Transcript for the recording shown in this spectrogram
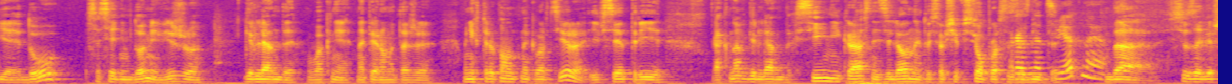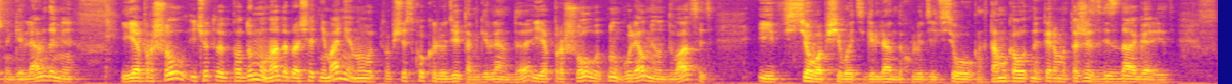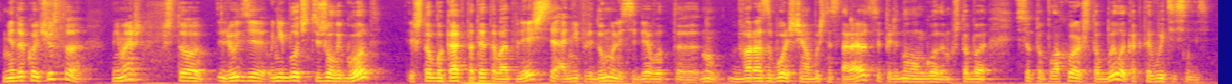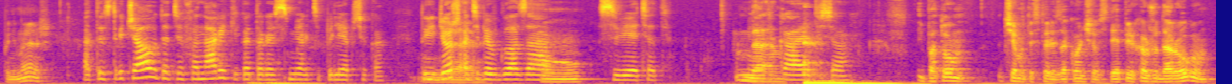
я иду в соседнем доме, вижу гирлянды в окне на первом этаже. У них трехкомнатная квартира, и все три окна в гирляндах. Синий, красный, зеленый, то есть вообще все просто забито. Разноцветное? Да, все завешено гирляндами. И я прошел и что-то подумал, надо обращать внимание, ну вот вообще сколько людей там гирлянд, да? И я прошел, вот, ну, гулял минут 20, и все вообще в этих гирляндах у людей, все в окнах. Там у кого-то на первом этаже звезда горит. У меня такое чувство, понимаешь, что люди, у них был очень тяжелый год, и чтобы как-то от этого отвлечься, они придумали себе вот, э, ну, два раза больше, чем обычно стараются перед Новым годом, чтобы все то плохое, что было, как-то вытеснить, понимаешь? А ты встречал вот эти фонарики, которые смерть эпилепсика? Ты идешь, Да. а тебе в глаза Мгм. светят, Да. мелькает все. И потом, чем эта история закончилась? Я перехожу дорогу,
